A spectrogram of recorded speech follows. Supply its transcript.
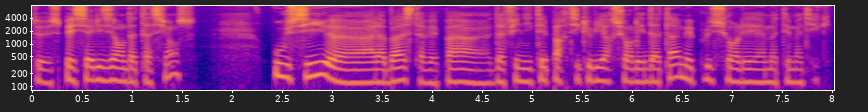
te spécialiser en data science ou si euh, à la base tu n'avais pas d'affinité particulière sur les data mais plus sur les mathématiques.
